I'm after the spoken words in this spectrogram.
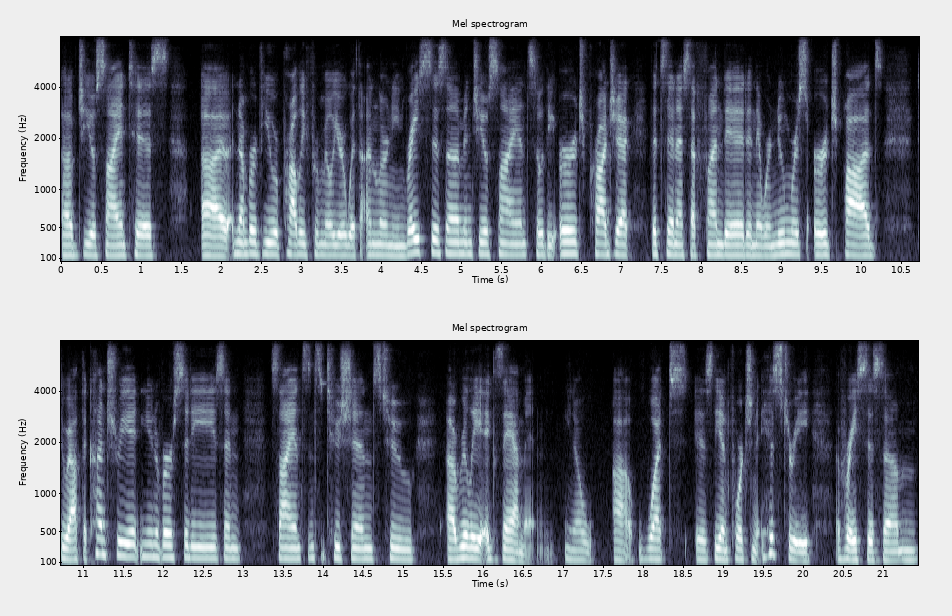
of geoscientists. Uh, a number of you are probably familiar with Unlearning Racism in Geoscience, so the URGE project that's NSF funded, and there were numerous URGE pods throughout the country at universities and science institutions to uh, really examine, you know, uh, what is the unfortunate history of racism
